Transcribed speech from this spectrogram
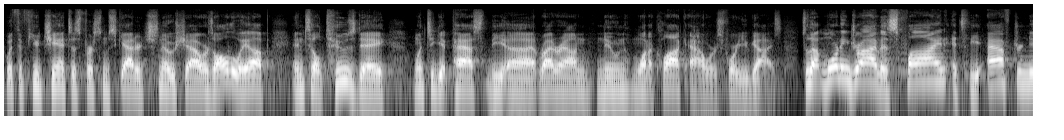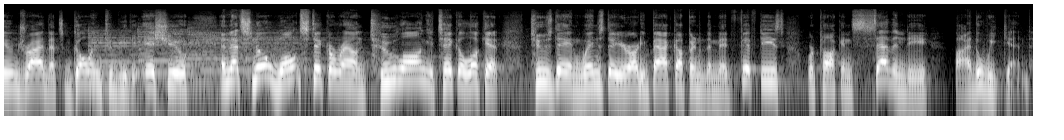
with a few chances for some scattered snow showers all the way up until Tuesday once you get past the uh, right around noon, 1 o'clock hours for you guys. So that morning drive is fine. It's the afternoon drive that's going to be the issue. And that snow won't stick around too long. You take a look at Tuesday and Wednesday, you're already back up into the mid 50s. We're talking 70 by the weekend.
